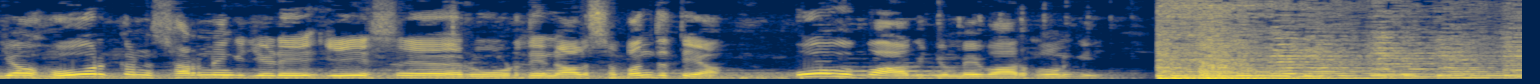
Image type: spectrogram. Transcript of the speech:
ਜਾਂ ਹੋਰ ਕਨਸਰਨਿੰਗ ਜਿਹੜੇ ਇਸ ਰੋਡ ਦੇ ਨਾਲ ਸੰਬੰਧਿਤ ਆ, ਉਹ ਵਿਭਾਗ ਜ਼ਿੰਮੇਵਾਰ ਹੋਣਗੇ। Thank you.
